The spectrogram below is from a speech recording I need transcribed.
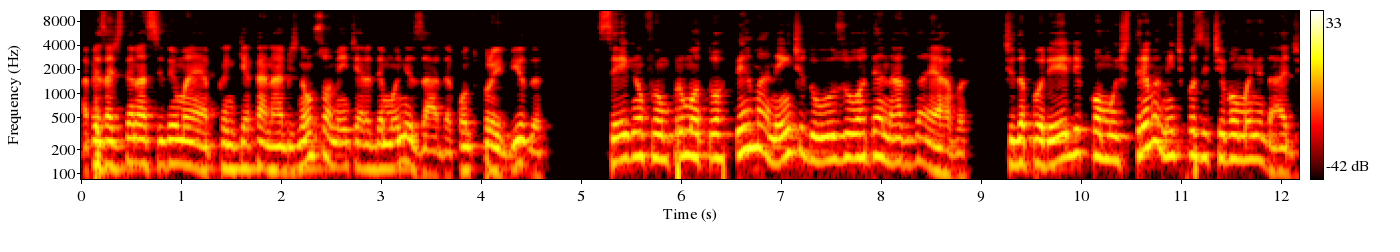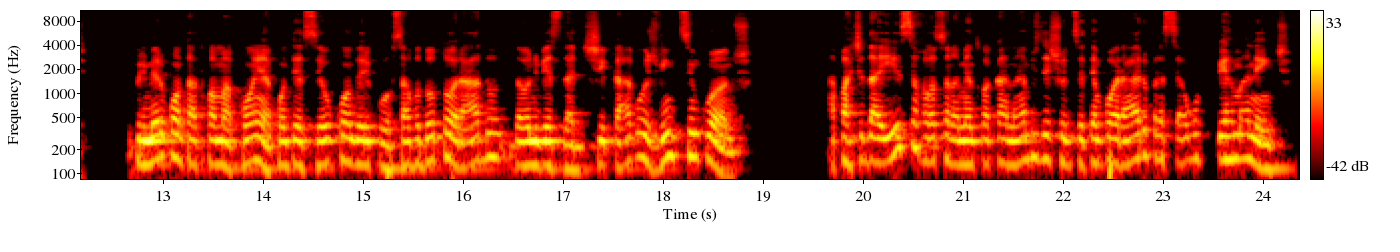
Apesar de ter nascido em uma época em que a cannabis não somente era demonizada quanto proibida, Sagan foi um promotor permanente do uso ordenado da erva, tida por ele como extremamente positiva à humanidade. O primeiro contato com a maconha aconteceu quando ele cursava o doutorado da Universidade de Chicago aos 25 anos. A partir daí, seu relacionamento com a cannabis deixou de ser temporário para ser algo permanente.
